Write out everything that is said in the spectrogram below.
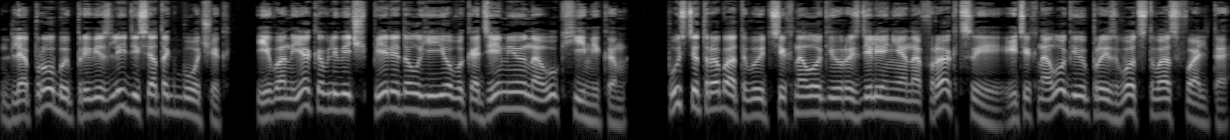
Для пробы привезли десяток бочек, Иван Яковлевич передал ее в Академию наук химикам, Пусть отрабатывают технологию разделения на фракции и технологию производства асфальта.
